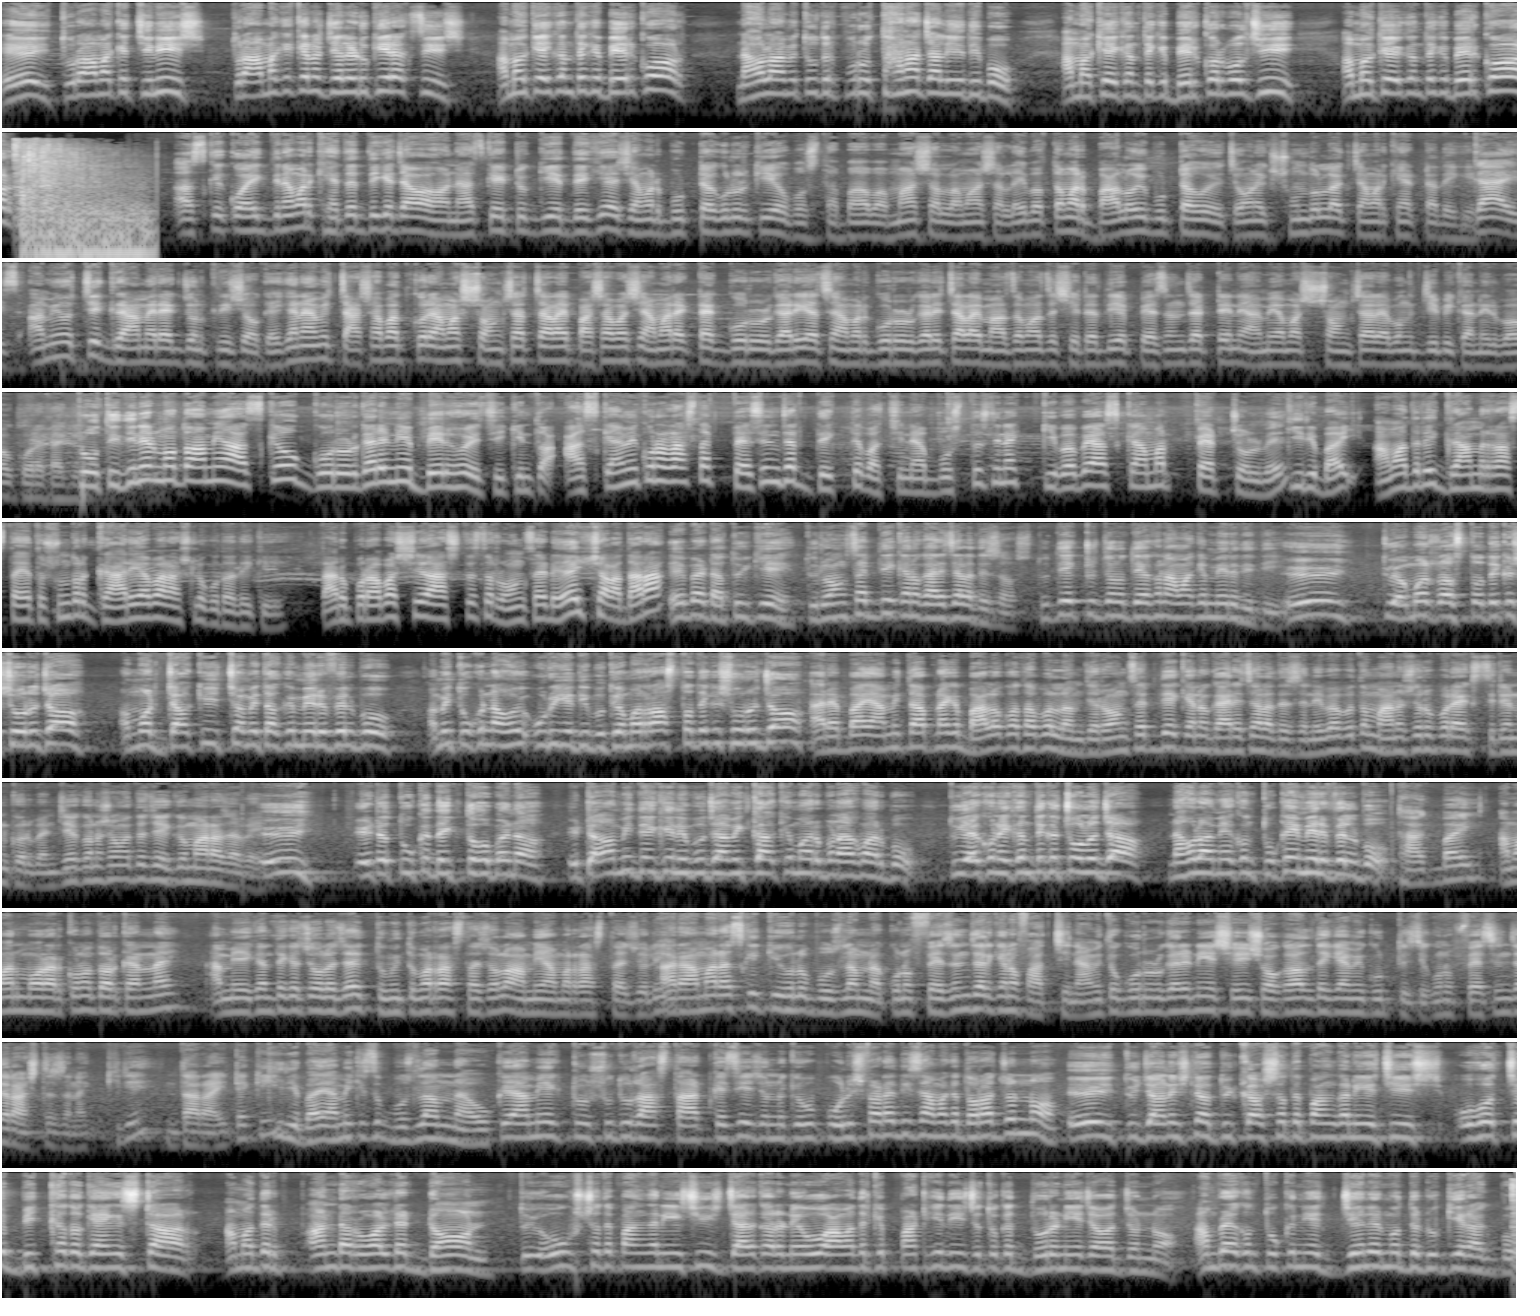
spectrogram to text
এই, তোরা আমাকে চিনিস? তোরা আমাকে কেন জেলে ঢুকিয়ে রাখছিস? আমাকে এখান থেকে বের কর। না হলে আমি তোদের পুরো থানা চালিয়ে দিব। আমাকে এখান থেকে বের কর বলছি। আমাকে এখান থেকে বের কর। আজকে কয়েকদিন আমার ক্ষেতের দিকে যাওয়া হয় না আজকে একটু গিয়ে দেখে আসি আমার ভুট্টাগুলোর কি অবস্থা। বাবা মাশাল্লাহ মাশাল্লাহ এবার তো আমার ভালোই ভুট্টা হয়েছে। অনেক সুন্দর লাগছে আমার ক্ষেতটা দেখে। গাইস আমি হচ্ছে গ্রামের একজন কৃষক। এখানে আমি চাষাবাদ করে আমার সংসার চালাই। পাশাপাশি আমার একটা গরুর গাড়ি আছে। আমার গরুর গাড়ি চালাই। মাঝে মাঝে সেটা দিয়ে প্যাসেঞ্জার টেনে আমি আমার সংসার এবং জীবিকা নির্বাহ করে থাকি। প্রতিদিনের মতো আমি আজকেও গরুর গাড়ি নিয়ে বের হয়েছি। কিন্তু আজকে আমি কোনো রাস্তায় প্যাসেঞ্জার দেখতে পাচ্ছি না। বুঝতেছি না কীভাবে আজকে আমার পেট চলবে। কি রে ভাই, আমাদের এই গ্রামের রাস্তায় এত সুন্দর গাড়ি আবার আসলো কোথা থেকে? তার উপর আবার সে আসতেছে রং সাইডে এই শালা দাঁড়া। এ বেটা তুই কে? তুই রং সাইড দিয়ে কেন গাড়ি চালাতেছস? তুই তো একটুর জন্য তুই এখন আমাকে মেরে দিতি। এই তুই আমার রাস্তা থেকে সরে যা। আমার যাকে ইচ্ছা আমি তাকে মেরে ফেলব। আমি তোকে না হয় উড়িয়ে দিব। তুই আমার রাস্তা থেকে সরে যা। আরে ভাই আমি তো আপনাকে ভালো কথা বললাম যে রং সাইড দিয়ে কেন গাড়ি চালাতেছেন? এভাবে তো মানুষের উপর অ্যাক্সিডেন্ট করবেন। যে কোনো সময় তো যে কেউ মারা যাবে। এই এটা তোকে দেখতে হবে না। এটা আমি দেখে নেব যে আমি কাকে মারবো না মারবো। তুই এখন এখান থেকে চলে যা না হলে আমি এখন তোকেই মেরে ফেলব। থাক ভাই আমার মরার কোনো দরকার নাই। আমি এখান থেকে চলে যাই তুমি তোমার রাস্তায় চলো আমি আমার রাস্তায় চলি। আর আমার আজকে কি হলো বুঝলাম না কোনো প্যাসেঞ্জার কেন পাচ্ছি না? আমি তো গরুর গাড়ি নিয়ে সেই সকাল থেকে আমি ঘুরতেছি কোনো প্যাসেঞ্জার আসতেছে না কি রে দাঁড়া এটা কি? রে ভাই আমি কিছু বুঝলাম না ওকে আমি একটু শুধু রাস্তা আটকেছি এই জন্য কেউ পুলিশ পাঠাই দিয়েছে আমাকে ধরার জন্য? এই তুই জানিস না তুই কার সাথে পাঙ্গা নিয়েছিস? ও হচ্ছে বিখ্যাত গ্যাংস্টার আমাদের আন্ডার ওয়ার্ল্ডের ডন। তুই ওর সাথে পাঙ্গা নিয়েছিস যার কারণে ও আমাদেরকে পাঠিয়ে দিয়েছে তোকে ধরে নিয়ে যাওয়ার জন্য। আমরা এখন তোকে নিয়ে জেলের মধ্যে ঢুকিয়ে রাখব।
